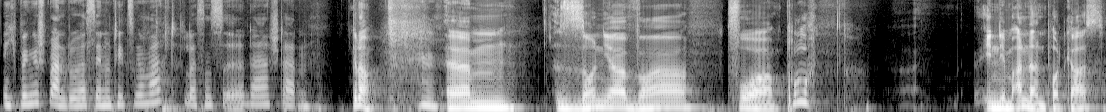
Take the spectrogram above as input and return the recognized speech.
Ich bin gespannt. Du hast dir Notizen gemacht. Lass uns äh, da starten. Genau. Hm. Ähm, Sonja war vor puh, in dem anderen Podcast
